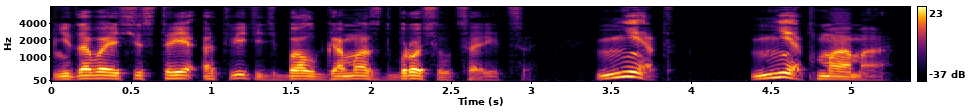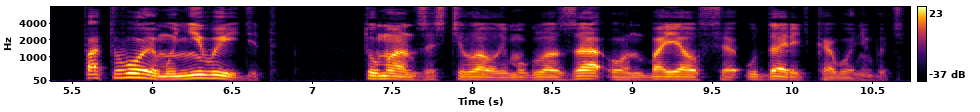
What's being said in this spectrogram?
Не давая сестре ответить, Балгамаст бросил царица. «Нет! Нет, мама! По-твоему, не выйдет!» Туман застилал ему глаза, он боялся ударить кого-нибудь.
